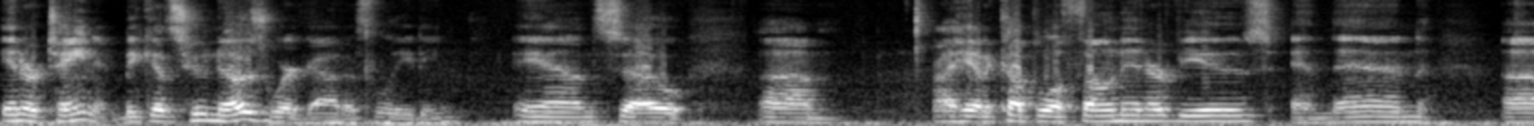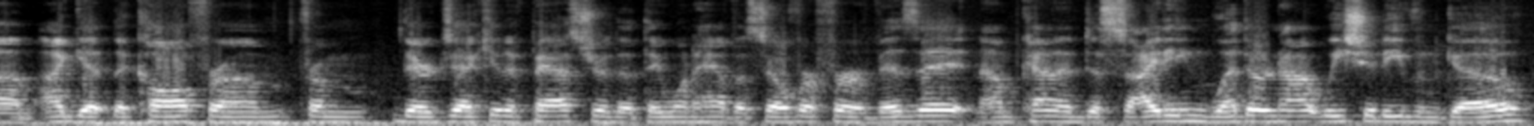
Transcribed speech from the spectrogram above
entertain it because who knows where God is leading. And so um, I had a couple of phone interviews, and then um, I get the call from from their executive pastor that they want to have us over for a visit, and I'm kind of deciding whether or not we should even go,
